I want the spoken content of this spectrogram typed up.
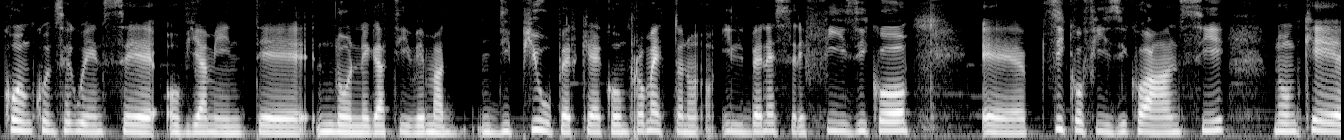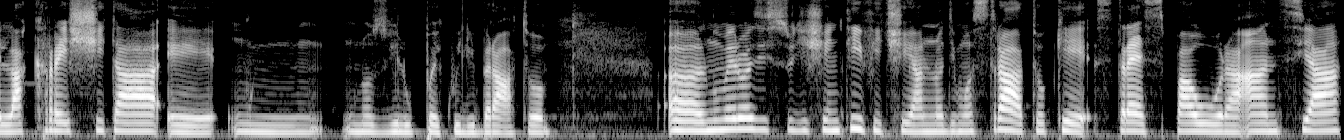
con conseguenze ovviamente non negative, ma di più perché compromettono il benessere fisico, eh, psicofisico anzi, nonché la crescita e un- uno sviluppo equilibrato. Eh, numerosi studi scientifici hanno dimostrato che stress, paura, ansia,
